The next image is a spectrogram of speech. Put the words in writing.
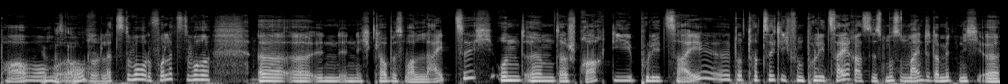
paar Wochen auch? oder letzte Woche oder vorletzte Woche äh, äh, in, in, ich glaube, es war Leipzig und ähm, da sprach die Polizei äh, dort tatsächlich von Polizeirassismus und meinte damit nicht äh,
